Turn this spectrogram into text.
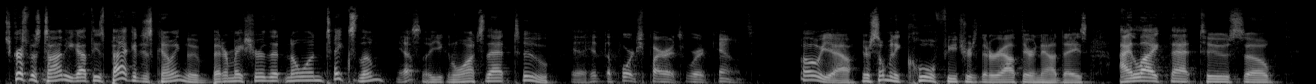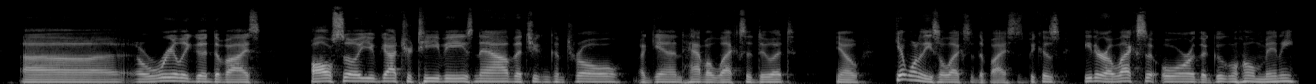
it's Christmas time. You got these packages coming. We better make sure that no one takes them. Yep. So you can watch that too. Yeah, hit the porch pirates where it counts. Oh yeah, there's so many cool features that are out there nowadays. I like that too. So, uh, a really good device. Also, you've got your TVs now that you can control. Again, have Alexa do it. You know, get one of these Alexa devices because either Alexa or the Google Home Mini,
